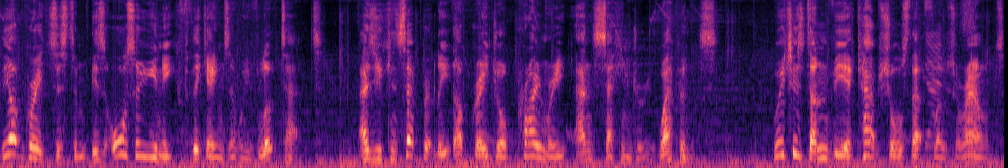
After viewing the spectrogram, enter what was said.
The upgrade system is also unique for the games that we've looked at, as you can separately upgrade your primary and secondary weapons which is done via capsules that float around.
